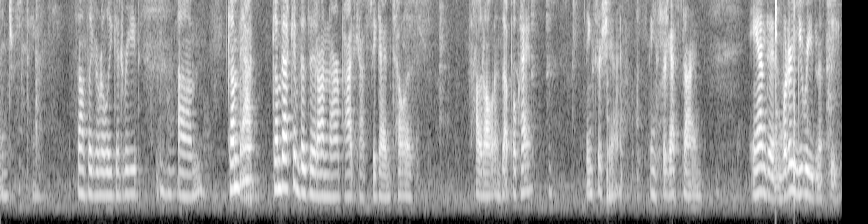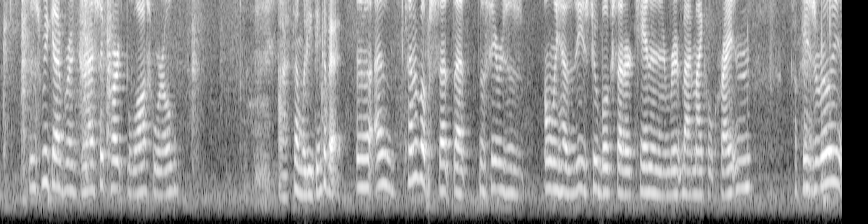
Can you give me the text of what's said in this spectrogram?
Interesting. Sounds like a really good read. Um, come back, come back and visit on our podcast again. Tell us how it all ends up. Okay. Thanks for sharing. Thanks for guest starring. Andon, what are you reading this week? This week I've read Jurassic Park: The Lost World. Awesome. What do you think of it? Uh, I'm kind of upset that the series is, only has these two books that are canon and written by Michael Crichton. Okay. He's really,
